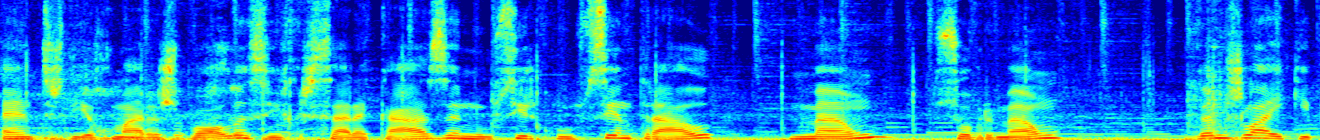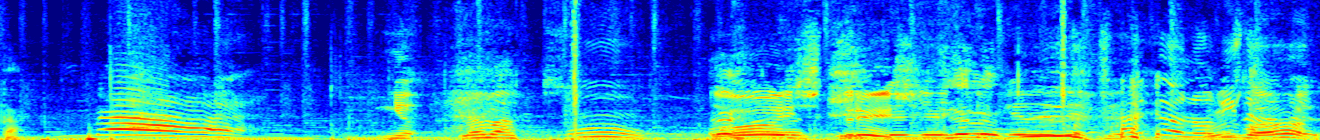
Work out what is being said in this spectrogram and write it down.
Antes de arrumar as bolas e regressar a casa, no círculo central, mão sobre mão, vamos lá, equipa. Um. Dois, três. Então, não vi nada.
